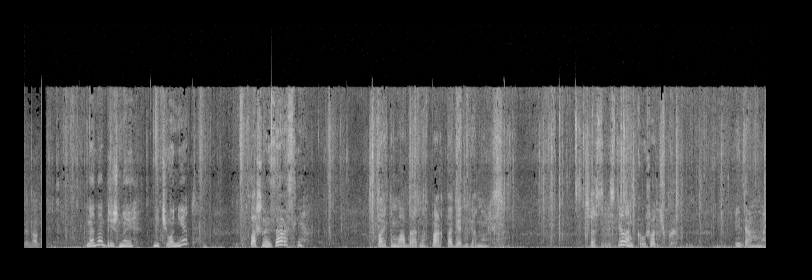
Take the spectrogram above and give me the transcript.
Да надо. На набережной ничего нет. Сплошные заросли. Поэтому мы обратно в парк Победы вернулись. Сейчас сделаем кружочек и домой.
